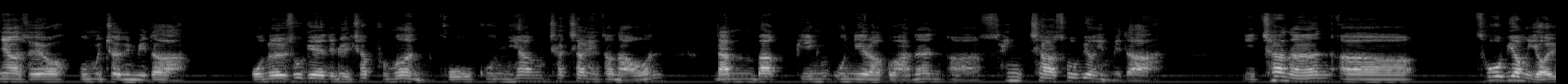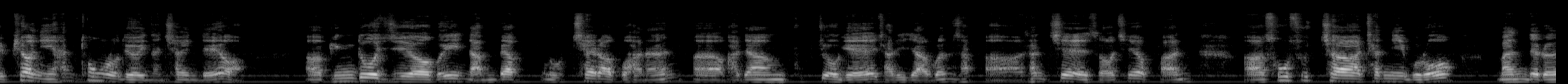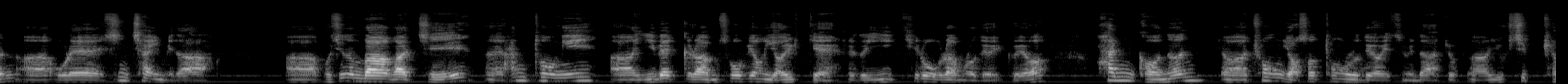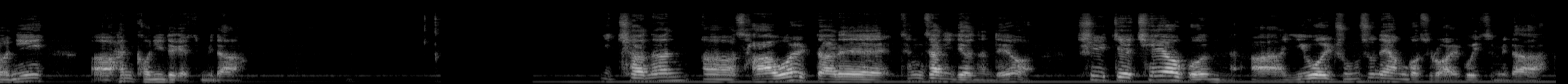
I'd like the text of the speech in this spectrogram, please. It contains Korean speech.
안녕하세요. 우무천입니다. 오늘 소개해드릴 차품은 고군향 차창에서 나온 남박빙운이라고 하는 어, 생차 소병입니다. 이 차는 어, 소병 10편이 한 통으로 되어 있는 차인데요. 어, 빙도 지역의 남백 노체라고 하는 어, 가장 북쪽에 자리 잡은 사, 어, 산체에서 아, 소수차 찻잎으로 만드는 아, 올해 신차입니다. 아, 보시는 바와 같이 네, 한 통이 200g 소병 10개 그래서 2kg으로 되어 있고요. 한 건은 어, 총 6통으로 되어 있습니다. 60편이 한 건이 되겠습니다. 이 차는 4월 달에 생산이 되었는데요. 실제 체업은 2월 아, 중순에 한 것으로 알고 있습니다.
